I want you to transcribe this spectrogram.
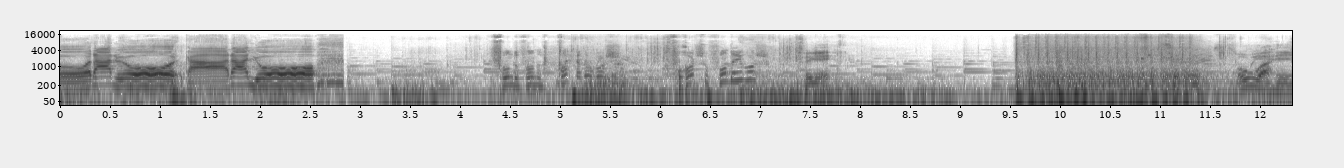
horário, caralho. Fundo, fundo. Ué, cadê o roxo? O roxo, fundo aí, roxo. Peguei. Boa, rei.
